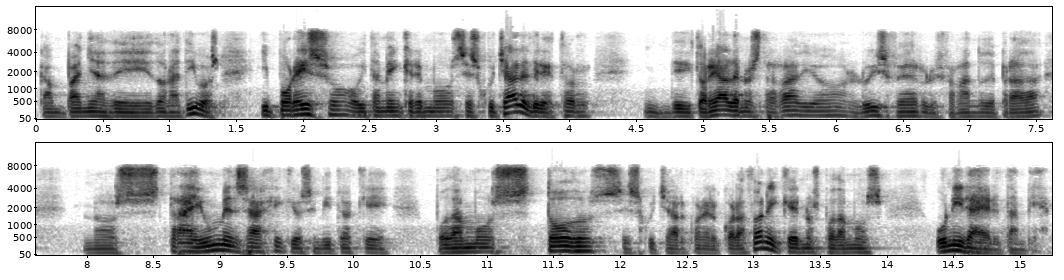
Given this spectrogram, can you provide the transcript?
campaña de donativos. Y por eso hoy también queremos escuchar el director editorial de nuestra radio, Luis Fer, Luis Fernando de Prada, nos trae un mensaje que os invito a que podamos todos escuchar con el corazón y que nos podamos unir a él también.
